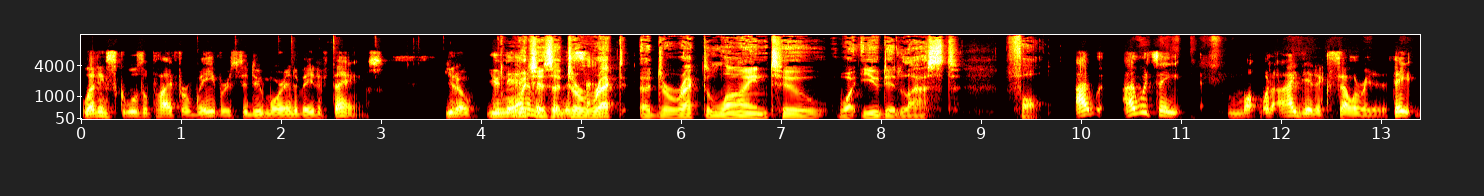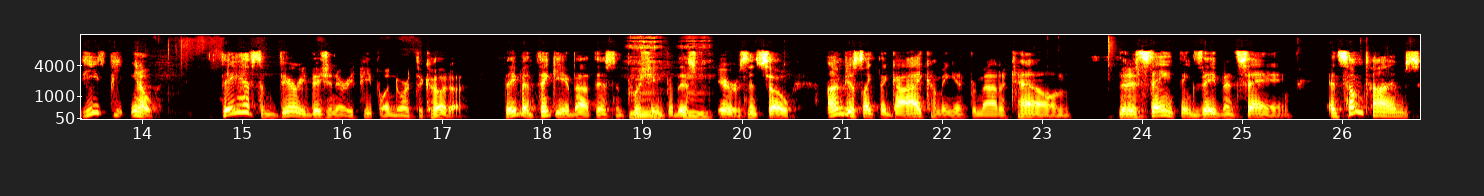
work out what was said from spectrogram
letting schools apply for waivers to do more innovative things. You know, unanimous. Which is a direct a direct line to what you did last fall. I, w- I would say what I did accelerated it. They these you know they have some very visionary people in North Dakota they've been thinking about this and pushing mm, for this mm. for years. And so I'm just like the guy coming in from out of town that is saying things they've been saying. And sometimes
